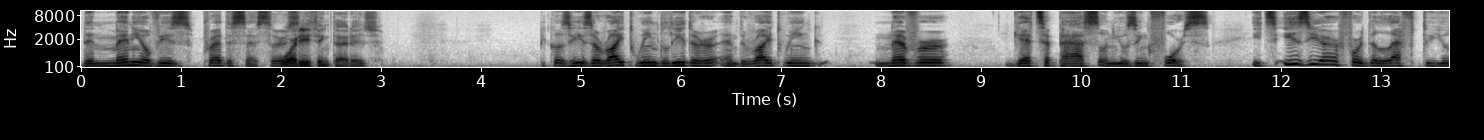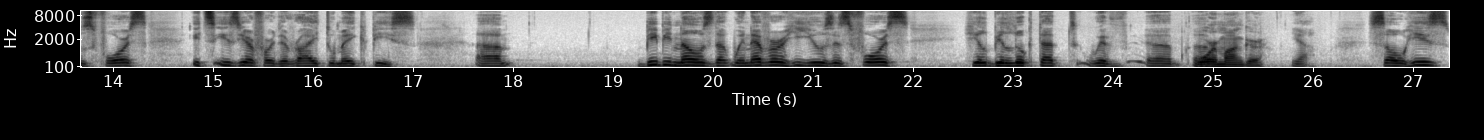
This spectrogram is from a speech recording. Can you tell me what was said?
than many of his predecessors. Why do you think that is? Because he's a right wing leader, and the right wing never gets a pass on using force. It's easier for the left to use force, it's easier for the right to make peace. Um, Bibi knows that whenever he uses force, he'll be looked at with uh, uh, warmonger. Yeah, so he's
